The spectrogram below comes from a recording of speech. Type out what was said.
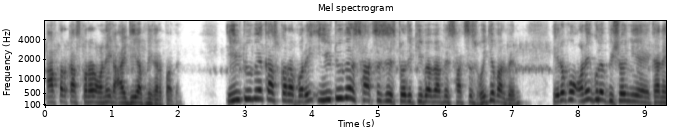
আপনার কাজ করার অনেক আইডিয়া আপনি এখানে পাবেন। ইউটিউবে কাজ করার পরে ইউটিউবের সাকসেস স্টোরি কীভাবে আপনি সাকসেস হইতে পারবেন, এরকম অনেকগুলো বিষয় নিয়ে এখানে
